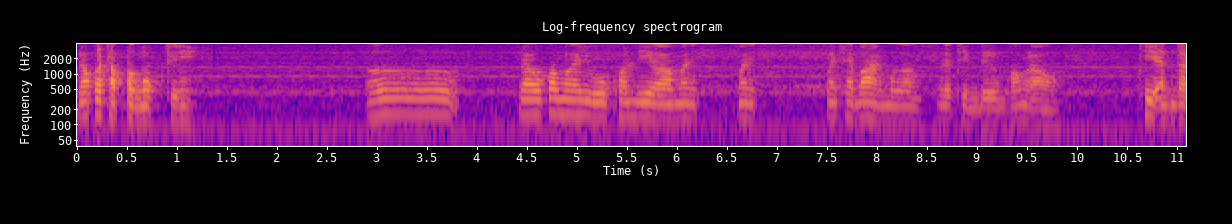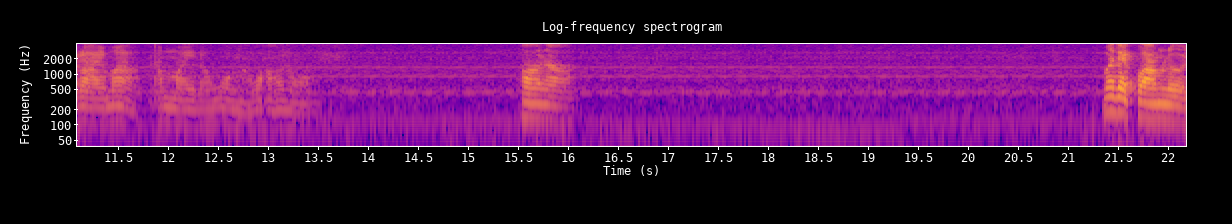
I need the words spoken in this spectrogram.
เราก็ทับประงกที่นี่ เออ เราก็มาอยู่คนเดียวมันมันไม่ใช่บ้านเมืองและถิ่นเดิมของเรา ที่อันตรายมากทำไมเราง่วงเหงาหานอนภาวนาไม่ได้ความเลย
